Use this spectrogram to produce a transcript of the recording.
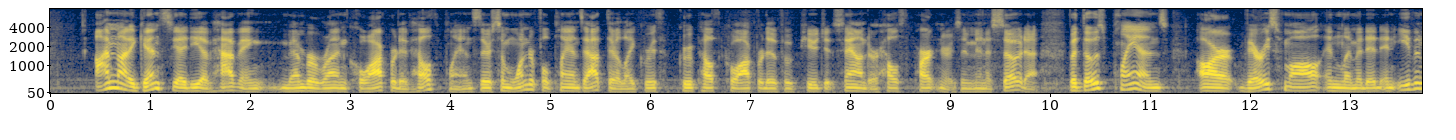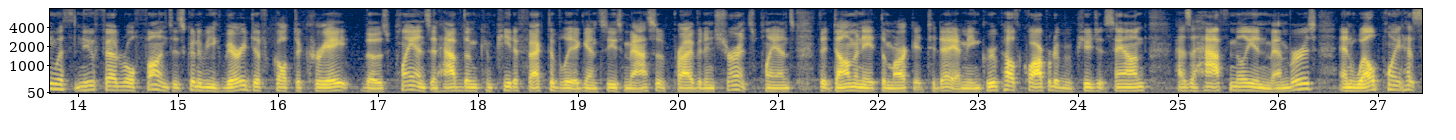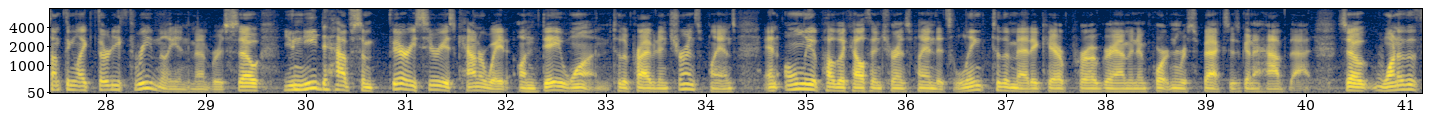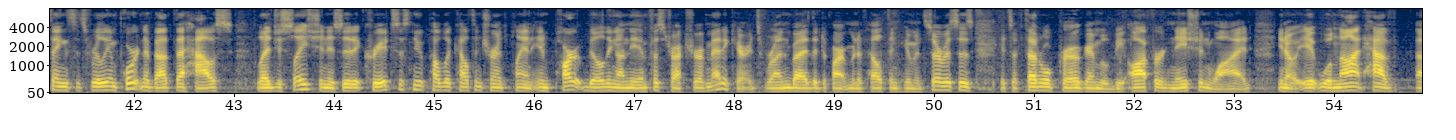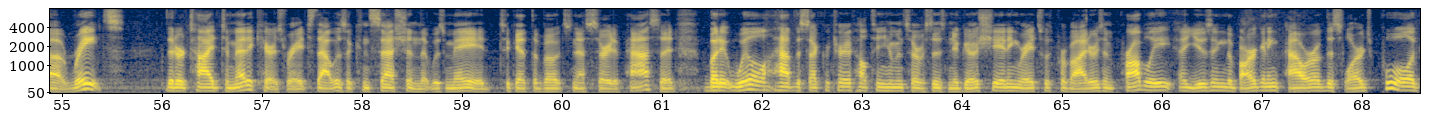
I'm not against the idea of having member-run cooperative health plans. There's some wonderful plans out there like Group, Group Health Cooperative of Puget Sound or Health Partners in Minnesota. But those plans are very small and limited, and even with new federal funds, it's going to be very difficult to create those plans and have them compete effectively against these massive private insurance plans that dominate the market today. I mean, Group Health Cooperative of Puget Sound has a half million members, and WellPoint has something like 33 million members. So you need to have some very serious counterweight on day one to the private insurance plans, and only a public health insurance plan that's linked to the Medicare program in important respects is going to have that. So one of the things that's really important about the House legislation is that it creates this new public health insurance plan in part building on the infrastructure of Medicare. It's run by the Department of Health and Human Services. It's a federal program. It will be offered nationwide. You know, it will not have uh, rates that are tied to Medicare's rates. That was a concession that was made to get the votes necessary to pass it. But it will have the Secretary of Health and Human Services negotiating rates with providers and probably uh, using the bargaining power of this large pool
